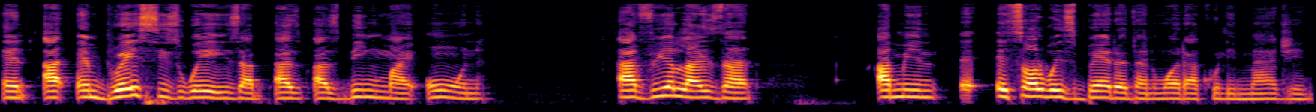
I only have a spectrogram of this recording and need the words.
and uh, embrace His ways as, as being my own, I've realized that, I mean, it's always better than what I could imagine.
